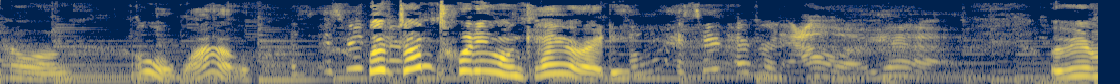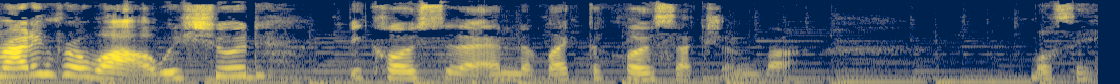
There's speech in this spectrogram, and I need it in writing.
how long? Oh wow. We've done 21k already. oh, it's been over an hour, yeah. We've been riding for a while. We should be close to the end of like the closed section, but we'll see.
